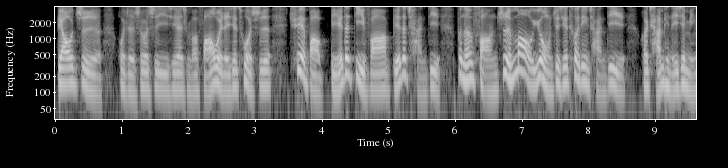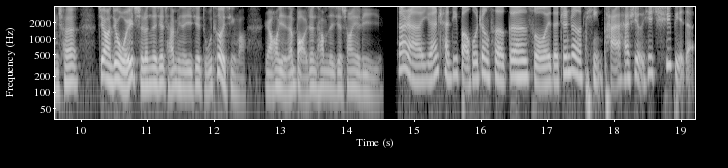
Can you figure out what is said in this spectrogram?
标志，或者说是一些什么防伪的一些措施，确保别的地方、别的产地不能仿制、冒用这些特定产地和产品的一些名称，这样就维持了那些产品的一些独特性嘛，然后也能保证他们的一些商业利益。当然，原产地保护政策跟所谓的真正的品牌还是有一些区别的。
